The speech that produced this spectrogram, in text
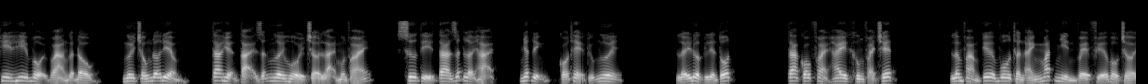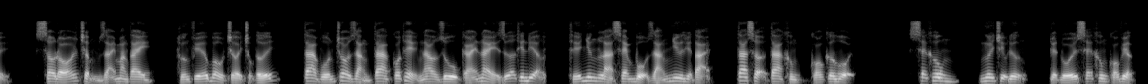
Hi hi vội vàng gật đầu, ngươi chống đỡ điểm, ta hiện tại dẫn ngươi hồi trở lại môn phái, sư tỷ ta rất lợi hại, nhất định có thể cứu ngươi. Lấy được liền tốt. Ta có phải hay không phải chết? Lâm phàm kia vô thần ánh mắt nhìn về phía bầu trời, sau đó chậm rãi mang tay, hướng phía bầu trời trộm tới ta vốn cho rằng ta có thể ngao du cái này giữa thiên địa, thế nhưng là xem bộ dáng như hiện tại, ta sợ ta không có cơ hội. Sẽ không, ngươi chịu đựng, tuyệt đối sẽ không có việc.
